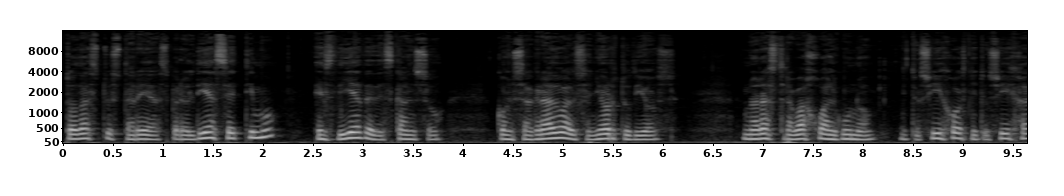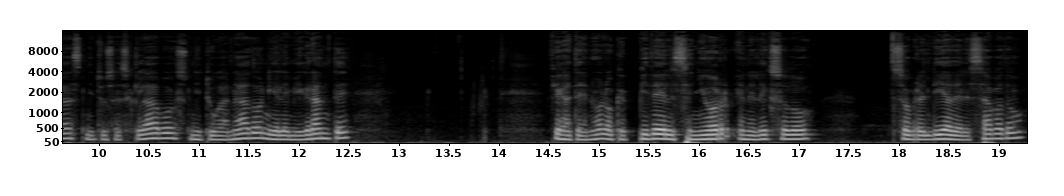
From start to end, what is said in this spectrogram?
todas tus tareas, pero el día séptimo es día de descanso, consagrado al Señor tu Dios. No harás trabajo alguno, ni tus hijos, ni tus hijas, ni tus esclavos, ni tu ganado, ni el emigrante. Fíjate, ¿no? Lo que pide el Señor en el Éxodo sobre el día del sábado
